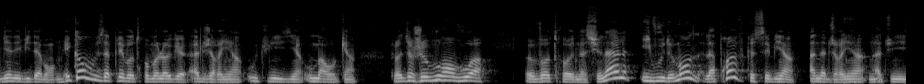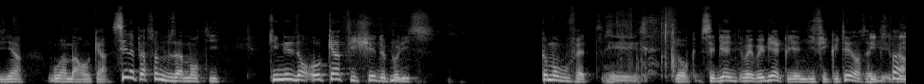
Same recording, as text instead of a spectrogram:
bien évidemment. Hmm. Et quand vous appelez votre homologue algérien ou tunisien ou marocain pour dire je vous renvoie euh, votre national, il vous demande la preuve que c'est bien un Algérien, un Tunisien ou un Marocain. Si la personne vous a menti, qui n'est dans aucun fichier de police, Comment vous faites Donc, c'est bien, vous voyez bien qu'il y a une difficulté dans cette histoire.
